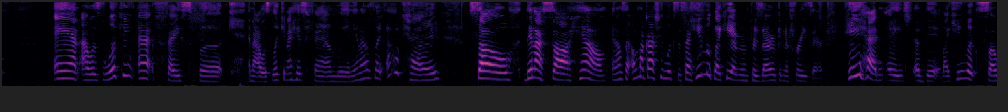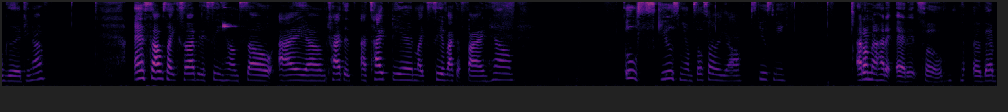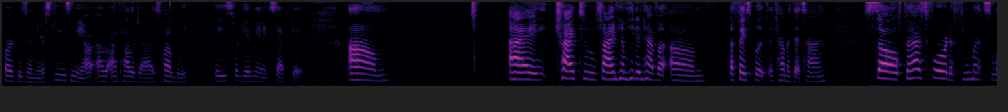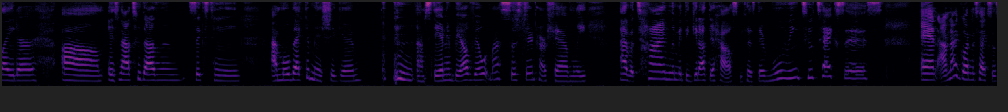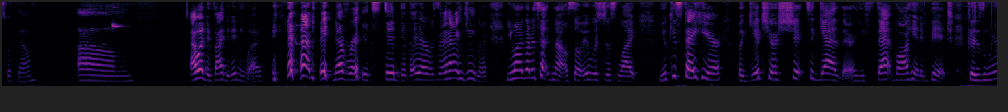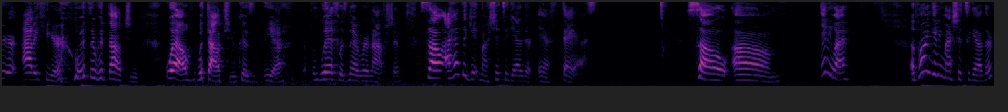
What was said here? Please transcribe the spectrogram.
And I was looking at Facebook, and I was looking at his family, and then I was like, okay, so then I saw him and I was like, oh my gosh, he looks the same. He looked like he had been preserved in the freezer. He hadn't aged a bit. Like he looked so good, you know? And so I was like so happy to see him. So I um, tried to, I typed in like see if I could find him. Oh, excuse me. I'm so sorry, y'all. Excuse me. I don't know how to edit, so uh, that burp is in there. Excuse me. I, I, I apologize humbly. Please forgive me and accept it. Um, I tried to find him. He didn't have a um, a Facebook account at that time. So fast forward a few months later, um, it's now 2016. I moved back to Michigan. I'm staying in Belleville with my sister and her family. I have a time limit to get out their house because they're moving to Texas, and I'm not going to Texas with them. Um, I wasn't invited anyway. they never extended. They never said, "Hey, Gina, you want to go to tech?" No. So it was just like, you can stay here, but get your shit together, you fat bald headed bitch, because we're out of here with or without you. Well, without you, because yeah, with was never an option. So I had to get my shit together and fast. So um, anyway, upon getting my shit together.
